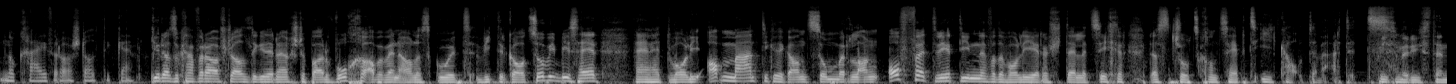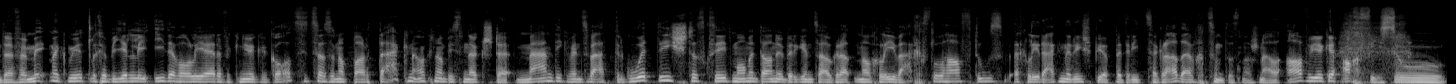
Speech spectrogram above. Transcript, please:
noch keine Veranstaltung geben. Es gibt also keine Veranstaltung in den nächsten paar Wochen, aber wenn alles gut weitergeht, so wie bisher, äh, hat die Volley ab dem Montag den ganzen Sommer lang offen. Die Wirtinnen von der Voliere stellen sicher, dass die Schutzkonzepte eingehalten werden. Bis wir uns dann dürfen mit einem gemütlichen Bierli in der Voliere vergnügen, geht es jetzt also noch ein paar Tage nachgenommen bis nächsten Montag, wenn das Wetter gut ist. Das sieht momentan übrigens auch gerade noch ein bisschen wechselhaft aus, ein bisschen regnerisch bei etwa 13 Grad, einfach um das noch schnell anfügen. Ach, wieso?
